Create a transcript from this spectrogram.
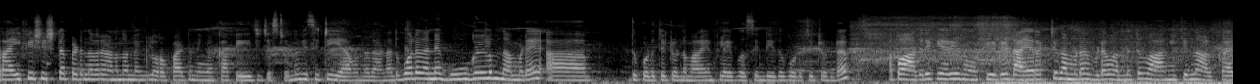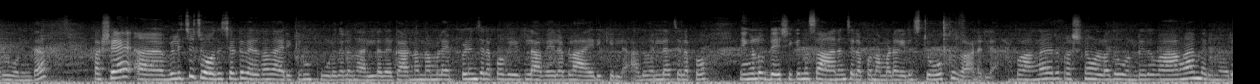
ഡ്രൈ ഫിഷ് ഇഷ്ടപ്പെടുന്നവരാണെന്നുണ്ടെങ്കിൽ ഉറപ്പായിട്ടും നിങ്ങൾക്ക് ആ പേജ് ജസ്റ്റ് ഒന്ന് വിസിറ്റ് ചെയ്യാവുന്നതാണ്. അതുപോലെ തന്നെ ഗൂഗിളിലും നമ്മുടെ ഇത് കൊടുത്തിട്ടുണ്ട് മറൈൻ ഫ്ലേവേഴ്സിന്റെ ഇത് കൊടുത്തിട്ടുണ്ട്. അപ്പോൾ അതിൽ കയറി നോക്കിയിട്ട് ഡയറക്റ്റ് നമ്മുടെ ഇവിടെ വന്നിട്ട് വാങ്ങിക്കുന്ന ആൾക്കാരും ഉണ്ട്. പക്ഷേ വിളിച്ച് ചോദിച്ചിട്ട് വരുന്നതായിരിക്കും കൂടുതൽ നല്ലത്. കാരണം നമ്മൾ എപ്പോഴും ചിലപ്പോൾ വീട്ടിൽ അവൈലബിൾ ആയിരിക്കില്ല. അതുമല്ല ചിലപ്പോൾ നിങ്ങൾ ഉദ്ദേശിക്കുന്ന സാധനം ചിലപ്പോൾ നമ്മുടെ കയ്യിൽ സ്റ്റോക്ക് കാണില്ല. അപ്പോൾ അങ്ങനെ ഒരു പ്രശ്നം ഉള്ളത് കൊണ്ട് ഇത് വാങ്ങാൻ വരുന്നവർ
